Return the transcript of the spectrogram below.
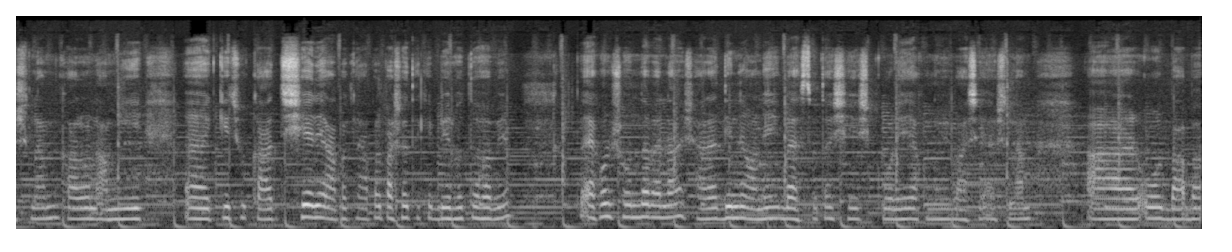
আসলাম, কারণ আমি কিছু কাজ সেরে আমাকে আবার বাসা থেকে বের হতে হবে। তো এখন সন্ধ্যাবেলা সারাদিনে অনেক ব্যস্ততা শেষ করে এখন আমি বাসায় আসলাম। আর ওর বাবা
